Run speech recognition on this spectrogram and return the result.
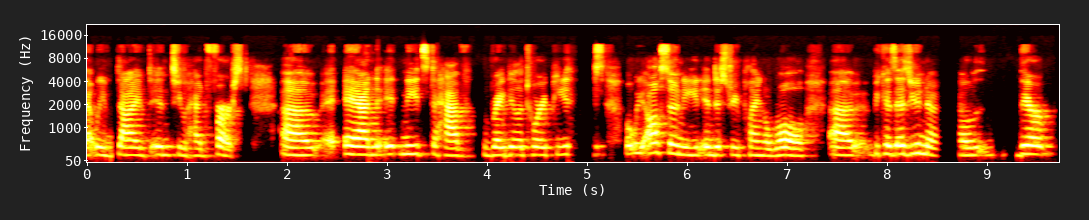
that we've dived into head first. Uh, and it needs to have regulatory piece, but we also need industry playing a role uh, because as you know, they're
